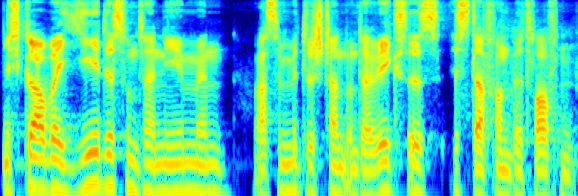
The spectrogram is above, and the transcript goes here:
Ich glaube, jedes Unternehmen, was im Mittelstand unterwegs ist, ist davon betroffen.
